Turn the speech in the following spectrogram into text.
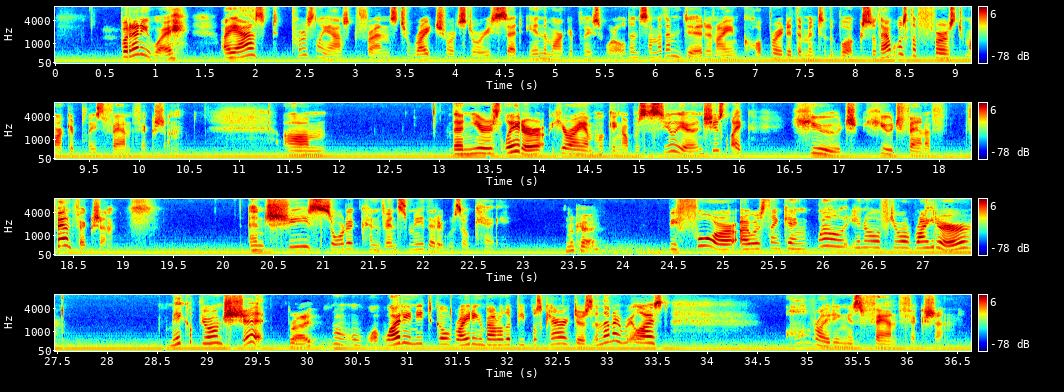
But anyway, I asked, personally asked friends to write short stories set in the marketplace world, and some of them did, and I incorporated them into the book. So that was the first marketplace fan fiction. Um, then years later, here I am hooking up with Cecilia, and she's like huge, huge fan of fan fiction. And she sort of convinced me that it was okay. Okay. Before, I was thinking, well, you know, if you're a writer, make up your own shit. Right. Why do you need to go writing about other people's characters? And then I realized all writing is fan fiction.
